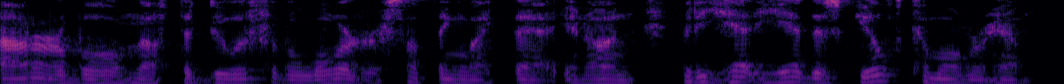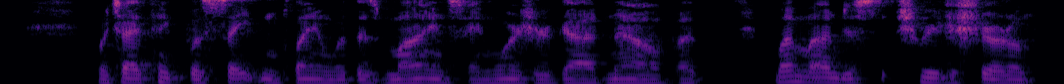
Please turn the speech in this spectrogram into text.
honorable enough to do it for the Lord or something like that, you know. And but he had he had this guilt come over him, which I think was Satan playing with his mind, saying, "Where's your God now?" But my mom just reassured him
